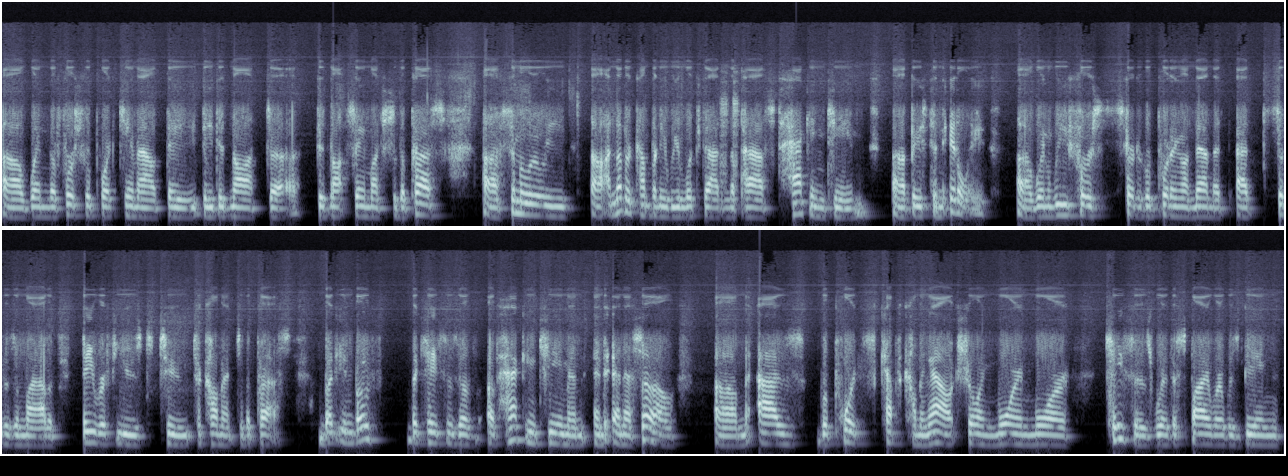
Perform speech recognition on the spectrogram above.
Uh, when the first report came out, they, they did not uh, did not say much to the press. Uh, similarly, uh, another company we looked at in the past, Hacking Team, uh, based in Italy, uh, when we first started reporting on them at, at Citizen Lab, they refused to to comment to the press. But in both the cases of, of Hacking Team and, and NSO, um, as reports kept coming out showing more and more cases where the spyware was being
